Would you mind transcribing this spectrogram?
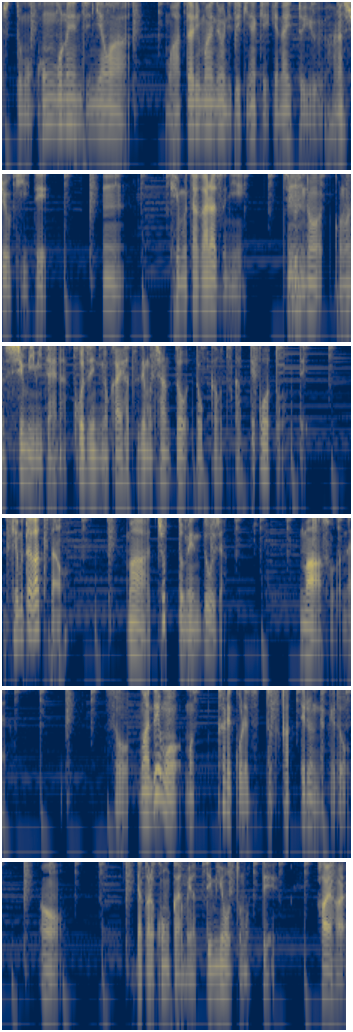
ちょっともう今後のエンジニアは、もう当たり前のようにできなきゃいけないという話を聞いて、うん。煙たがらずに、自分のこの趣味みたいな個人の開発でもちゃんと Docker を使ってこうと思って、煙たがってたの？まあ、ちょっと面倒じゃん。まあ、そうだね。そう。まあでも、まあ、かれこれずっと使ってるんだけど、うん。はいだから今回もやってみようと思って、はいはい。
